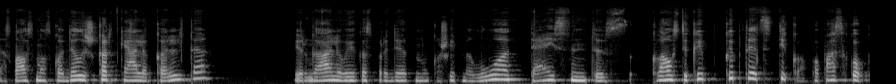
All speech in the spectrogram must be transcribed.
Nes klausimas, kodėl iškart kelia kaltę ir gali vaikas pradėti nu, kažkaip meluoti, teisintis, klausti, kaip, kaip tai atsitiko, papasakok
